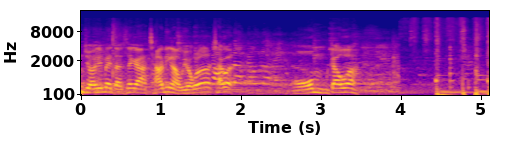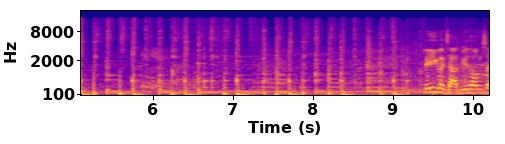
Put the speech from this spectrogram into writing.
咁仲有啲咩特色啊？炒啲牛肉啦，炒個我唔夠啊！呢個雜魚湯犀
